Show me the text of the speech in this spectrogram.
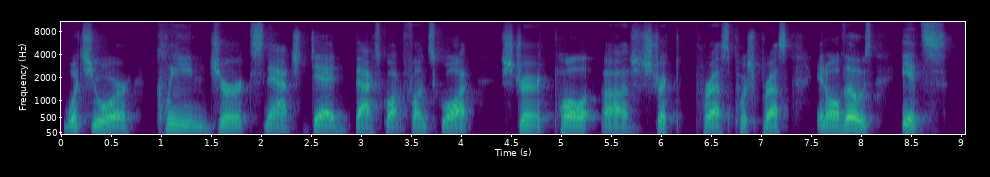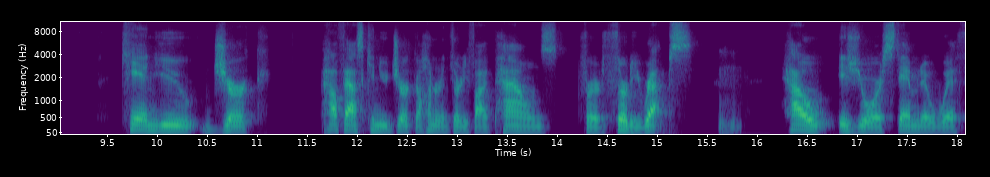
what's your clean, jerk, snatch, dead, back squat, front squat, strict pull, uh, strict press, push press, and all those. It's can you jerk? How fast can you jerk 135 pounds for 30 reps? Mhm. How is your stamina with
